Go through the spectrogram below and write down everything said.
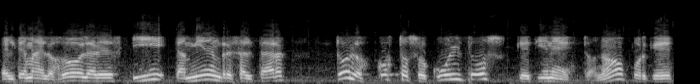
el tema de los dólares y también en resaltar todos los costos ocultos que tiene esto, ¿no? Porque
